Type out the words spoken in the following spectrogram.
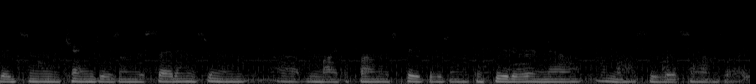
did some changes on the settings and uh, microphone and speakers on the computer and now I'm gonna see what it sounds like.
